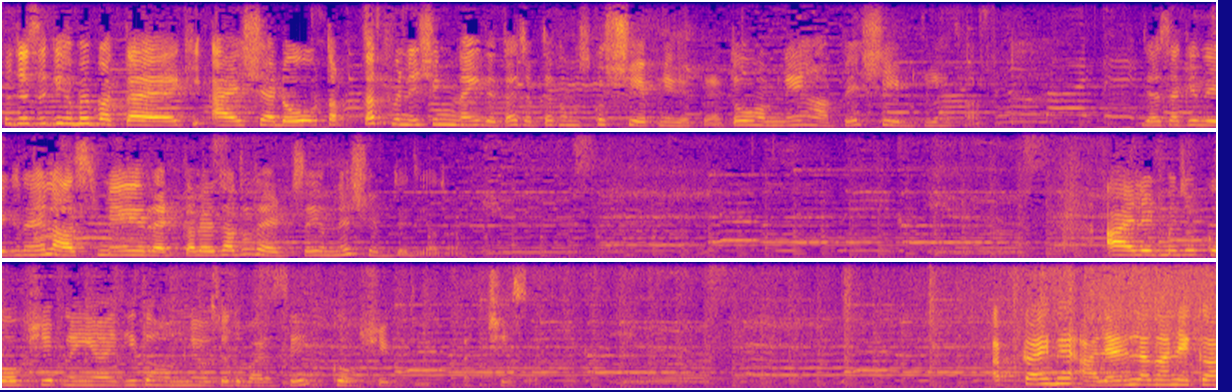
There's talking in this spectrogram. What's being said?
तो जैसे कि हमें पता है कि आई शेडो तब तक फिनिशिंग नहीं देता जब तक हम उसको शेप नहीं देते हैं। तो हमने यहाँ पे शेप दिया था। जैसा कि देख रहे हैं लास्ट में रेड कलर था तो रेड से हमने शेप दे दिया था। आईलेट में जो कर्व शेप नहीं आई थी तो हमने उसे दोबारा से कर्व शेप दी अच्छे से। अब टाइम है आईलाइनर लगाने का,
